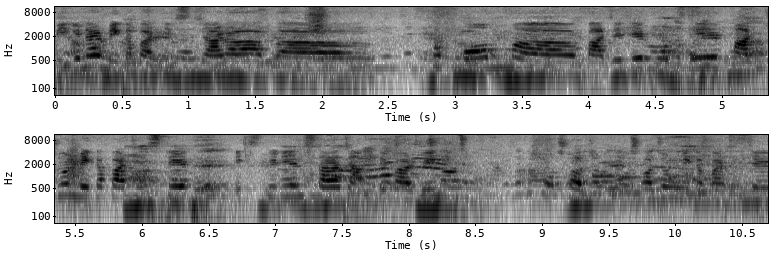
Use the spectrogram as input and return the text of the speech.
বিগিনার মেকআপ আর্টিস্ট যারা কম বাজেটের মধ্যে পাঁচজন মেকআপ আর্টিস্টের এক্সপিরিয়েন্স তারা জানতে পারবে। ছজন ছজন মেকআপ আর্টিস্টের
